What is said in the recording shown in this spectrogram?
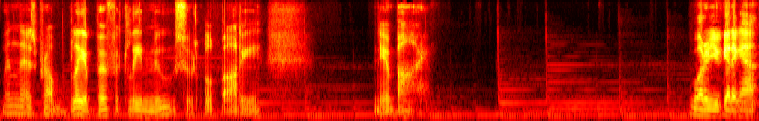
When there's probably a perfectly new, suitable body nearby. What are you getting at?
